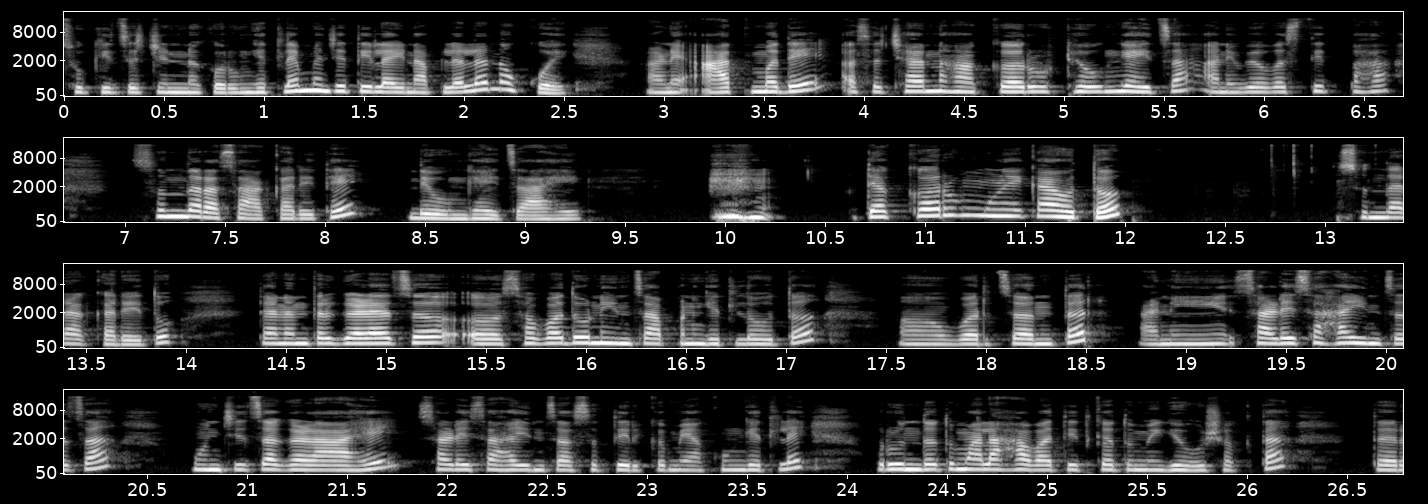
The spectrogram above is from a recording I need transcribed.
चुकीचं चिन्ह करून घेतलंय म्हणजे ती लाईन आपल्याला नको आहे आणि आतमध्ये असं छान हा कर्व ठेवून घ्यायचा आणि व्यवस्थित पहा सुंदर असा आकार इथे देऊन घ्यायचा आहे. त्या कर्वमुळे काय होतं? सुंदर आकार येतो. त्यानंतर गळ्याचं सव्वा दोन इंच आपण घेतलं होतं वरचं अंतर आणि साडेसहा इंचचा उंचीचा गळा आहे. साडेसहा इंच असं तिरकं मी आखून घेतलं आहे रुंद तुम्हाला हवा तितका तुम्ही घेऊ शकता. तर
